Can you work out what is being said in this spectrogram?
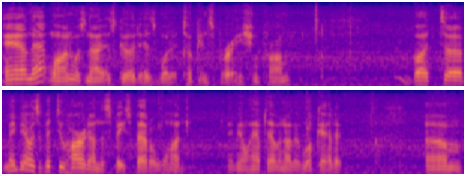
And that one was not as good as what it took inspiration from. But uh, maybe I was a bit too hard on the Space Battle 1. Maybe I'll have to have another look at it. Um,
